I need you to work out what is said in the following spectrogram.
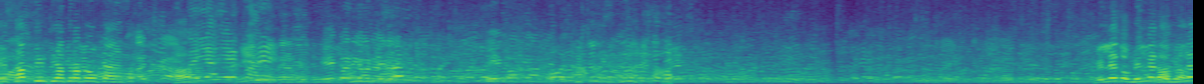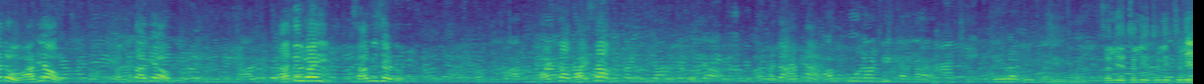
ये सब तीर्थ यात्रा पे होके आए हैं? हाँ। एक बार एक बार और आइए। मिलने दो मिलने दो मिलने दो। आगे आओ। अंकित आगे आओ। आदिल भाई सामने से हटो। भाई साहब भाई साहब। हटा हटा अब कूड़ा ठीक करना है। कूड़ा ठीक करना चलिए चलिए चलिए चलिए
